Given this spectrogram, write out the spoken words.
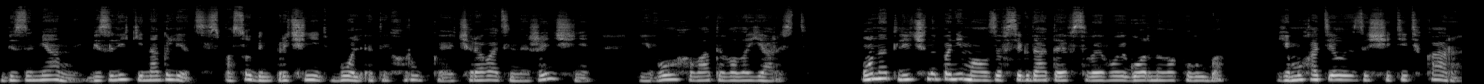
безымянный, безликий наглец способен причинить боль этой хрупкой и очаровательной женщине, его охватывала ярость. Он отлично понимал завсегдатаев своего игорного клуба. Ему хотелось защитить Кара,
